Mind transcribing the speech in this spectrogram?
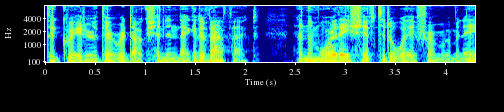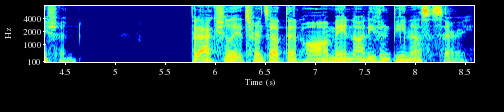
the greater their reduction in negative affect, and the more they shifted away from rumination. But actually, it turns out that awe may not even be necessary,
